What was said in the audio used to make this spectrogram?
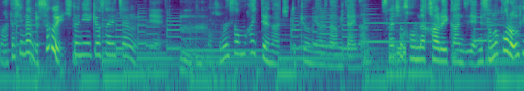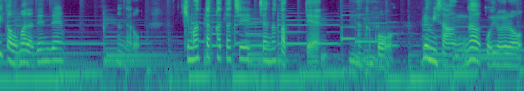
私なんかすぐ人に影響されちゃうんでうんうん。ひろえさんも入ってるのはちょっと興味あるなみたいな。最初そんな軽い感じで。でその頃ウフィカもまだ全然なんだろう決まった形じゃなかって。なんかこうルミさんがこういろいろ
